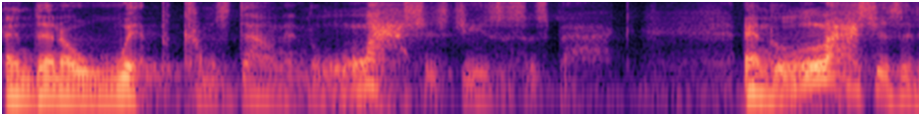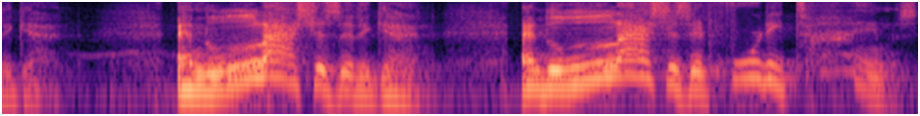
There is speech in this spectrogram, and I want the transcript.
And then a whip comes down and lashes Jesus' back and lashes it again and lashes it again and lashes it 40 times.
